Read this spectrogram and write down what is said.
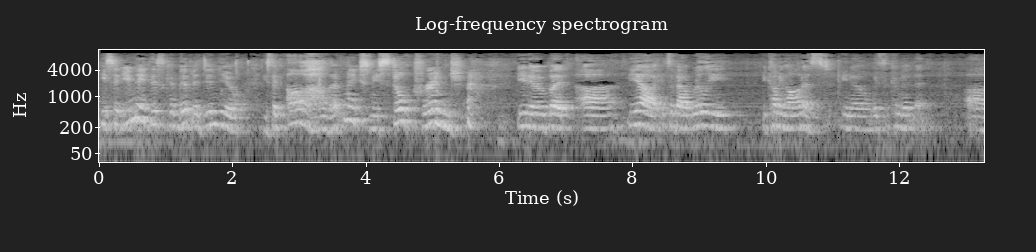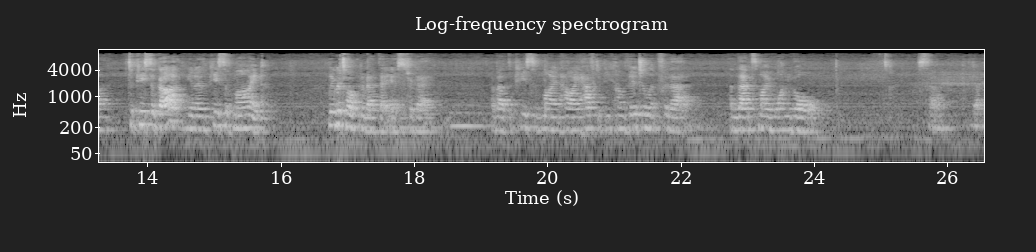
He said, You made this commitment, didn't you? He said, Oh, that makes me still cringe you know, but uh, yeah, it's about really becoming honest, you know, with the commitment uh, to peace of God, you know, the peace of mind. We were talking about that yesterday, about the peace of mind, how I have to become vigilant for that. And that's my one goal. So, yeah.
